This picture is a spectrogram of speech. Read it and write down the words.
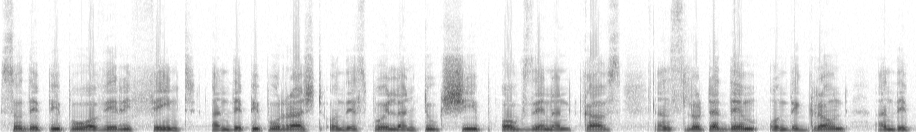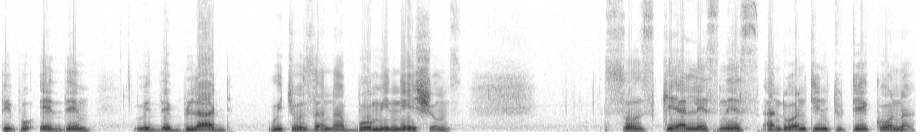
So the people were very faint, and the people rushed on the spoil and took sheep, oxen, and calves, and slaughtered them on the ground, and the people ate them with the blood, which was an abomination. Saul's carelessness and wanting to take honor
